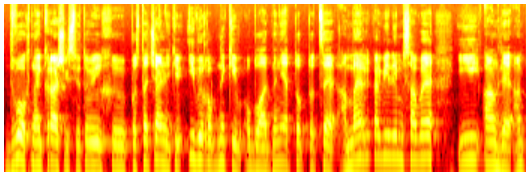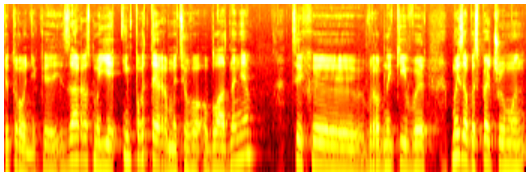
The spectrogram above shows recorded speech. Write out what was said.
двох найкращих світових е, постачальників і виробників обладнання, тобто це Америка Williams AV і Англія. Е, Зараз ми є імпортерами цього обладнання. Цих виробників ми забезпечуємо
